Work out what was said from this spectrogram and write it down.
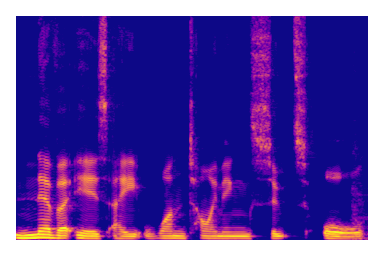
never is a one timing suits all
